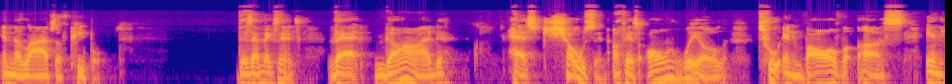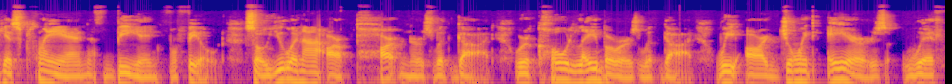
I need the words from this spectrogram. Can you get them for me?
in the lives of people. Does that make sense? That God has chosen of his own will to involve us in his plan being fulfilled. So you and I are partners with God. We're co-laborers with God. We are joint heirs with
